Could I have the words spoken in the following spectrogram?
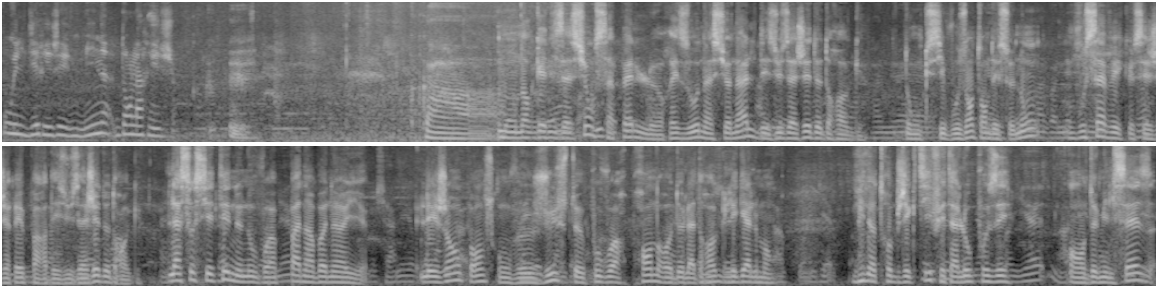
où il dirigeait une mine dans la région. Mon organisation s'appelle le Réseau national des usagers de drogue. Donc si vous entendez ce nom, vous savez que c'est géré par des usagers de drogue. La société ne nous voit pas d'un bon œil. Les gens pensent qu'on veut juste pouvoir prendre de la drogue légalement. Mais notre objectif est à l'opposé. En 2016,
